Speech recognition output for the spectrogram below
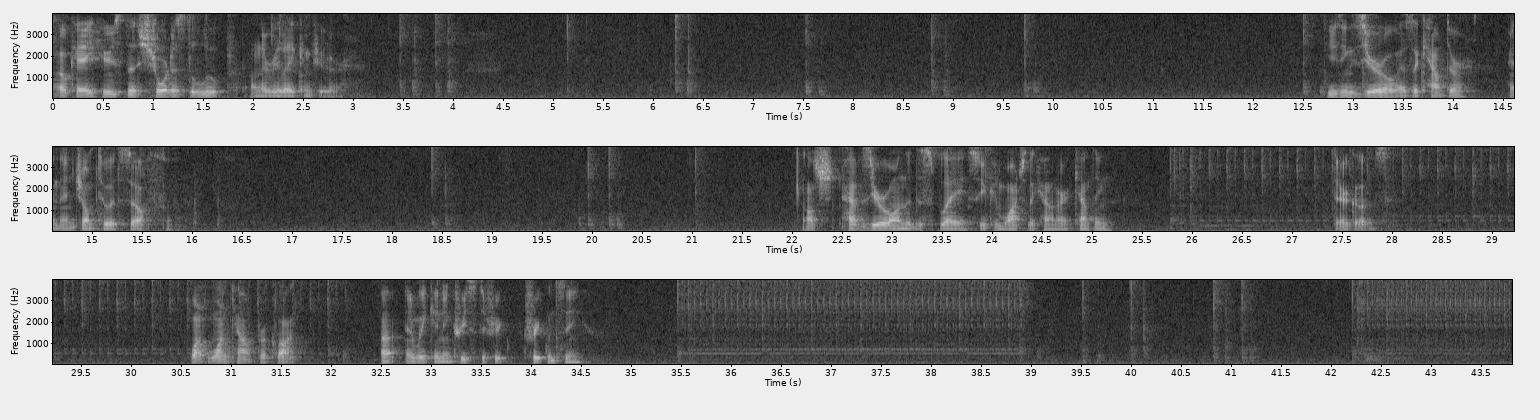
Okay, here's the shortest loop on the relay computer. Using zero as a counter and then jump to itself. I'll have zero on the display so you can watch the counter counting. There it goes. One, one count per clock. Uh, and we can increase the fre frequency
